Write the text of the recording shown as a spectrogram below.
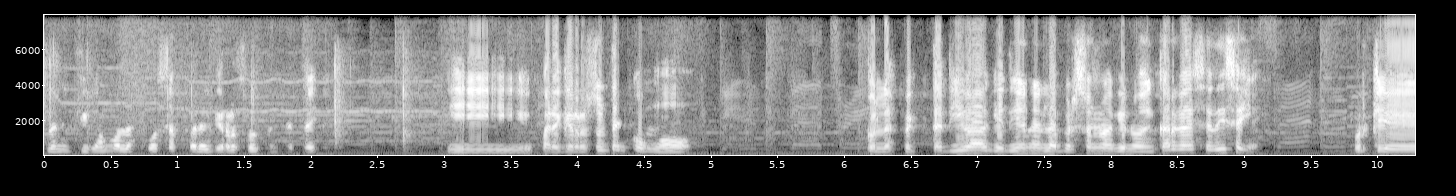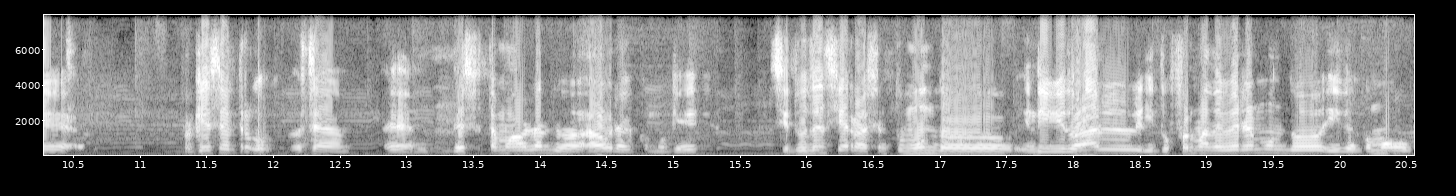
planificamos las cosas para que resulten. Y para que resulten como con la expectativa que tiene la persona que nos encarga ese diseño. Porque, porque ese es el truco. O sea, eh, de eso estamos hablando ahora, como que si tú te encierras en tu mundo individual y tu forma de ver el mundo y de cómo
